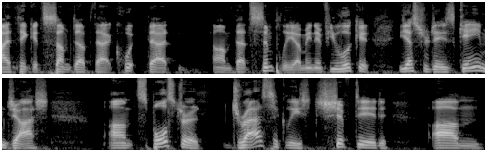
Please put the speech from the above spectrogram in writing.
I think it's summed up that quick that um, that simply. I mean, if you look at yesterday's game, Josh, um, Spoelstra drastically shifted um,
